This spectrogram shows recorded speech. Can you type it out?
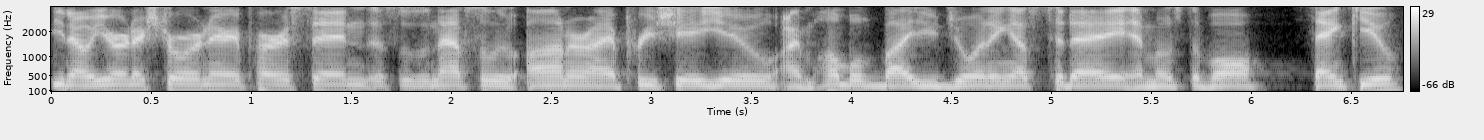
you know you're an extraordinary person. This was an absolute honor. I appreciate you. I'm humbled by you joining us today, and most of all, thank you.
